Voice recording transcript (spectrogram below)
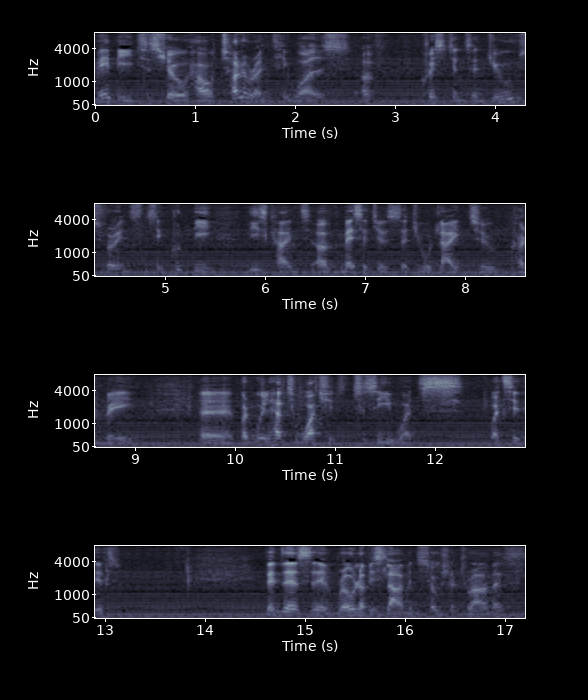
Maybe to show how tolerant he was of Christians and Jews, for instance. It could be these kinds of messages that you would like to convey. Uh, but we'll have to watch it to see what's what's in it. Then there's the role of Islam in social dramas.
